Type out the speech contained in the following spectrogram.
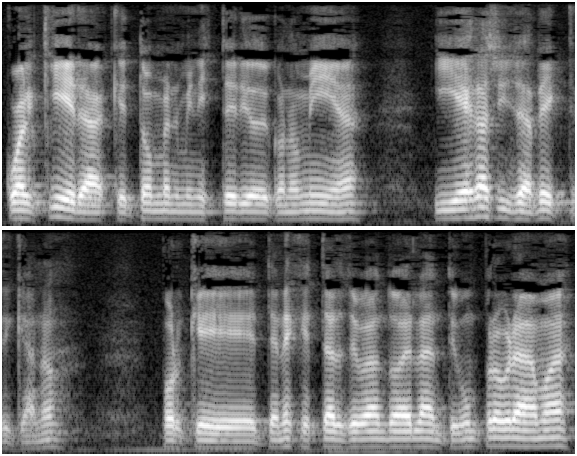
cualquiera que tome el Ministerio de Economía y es la silla eléctrica, ¿no? Porque tenés que estar llevando adelante un programa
